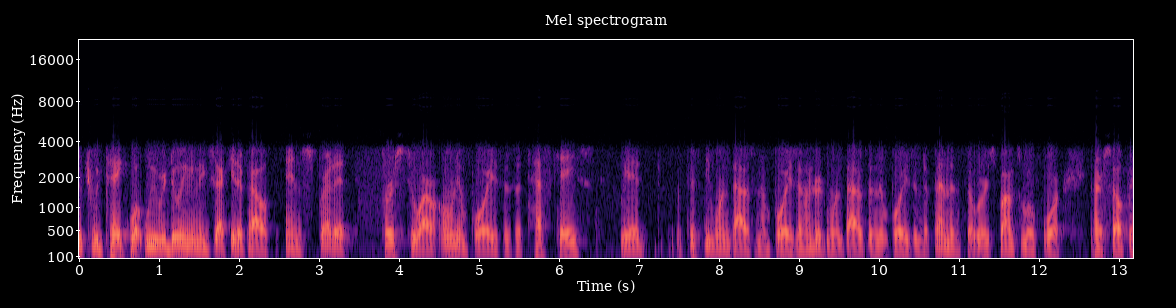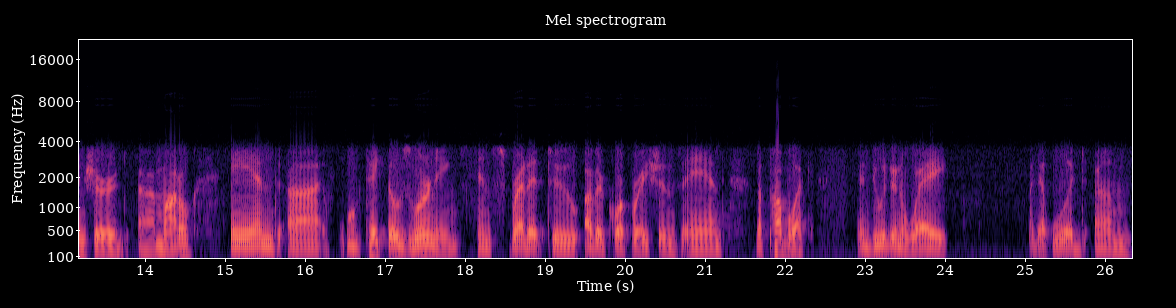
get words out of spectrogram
which would take what we were doing in executive health and spread it first to our own employees as a test case. We had 51,000 employees, 101,000 employees independents that were responsible for in our self-insured uh, model. And uh, we'll take those learnings and spread it to other corporations and the public and do it in a way that would um,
